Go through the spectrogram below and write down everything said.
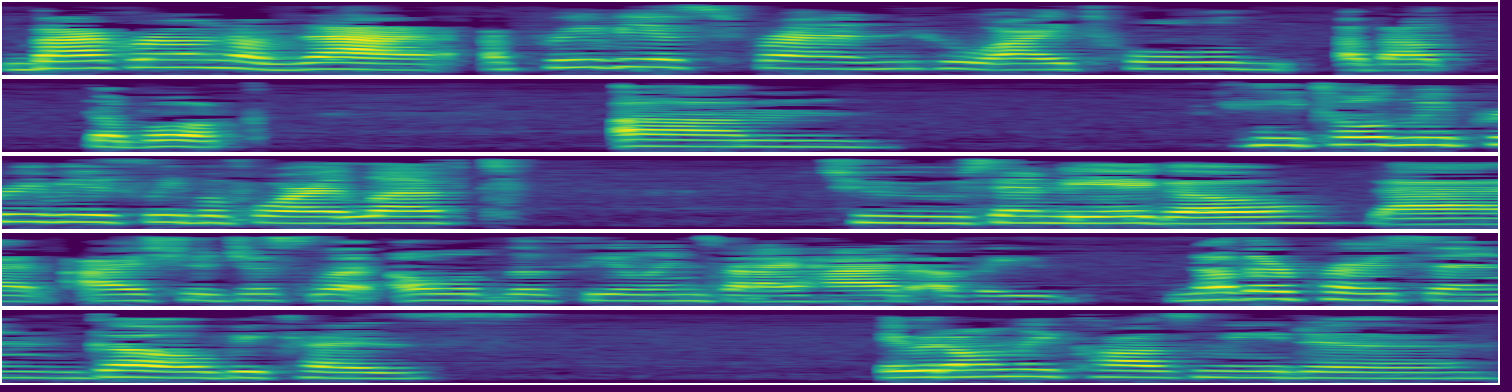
background of that, a previous friend who I told about the book, um, he told me previously before I left to San Diego that I should just let all of the feelings that I had of a, another person go because it would only cause me to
